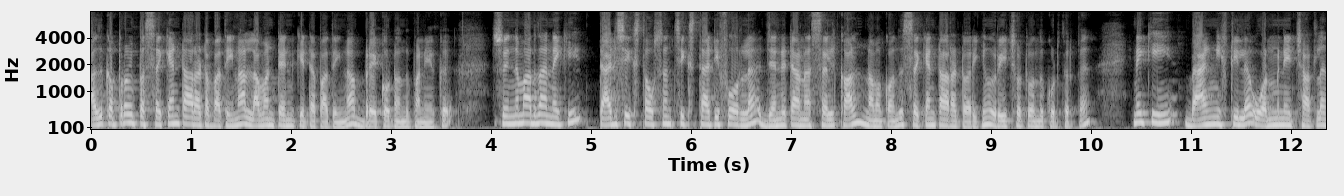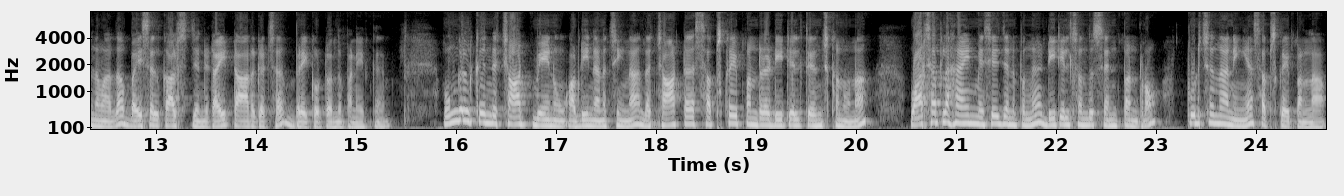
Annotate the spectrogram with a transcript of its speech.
அதுக்கப்புறம் இப்போ செகண்ட் டாரட்டை பார்த்தீங்கன்னா லெவன் டென் கிட்ட பார்த்தீங்கன்னா பிரேக் அவுட் வந்து பண்ணியிருக்கு ஸோ இந்த மாதிரி தான் இன்னைக்கு thirty six thousand six thirty ஃபோரில் ஜென்ரேட் ஆன செல் கால் நமக்கு வந்து செகண்ட் டாரட் வரைக்கும் ரீச் அவுட் வந்து கொடுத்துருக்கு. இன்னைக்கு பேங்க் நிஃப்டியில் ஒன் மினிட் சார்ட்டில் இந்த மாதிரி தான் பைசெல் கால்ஸ் ஜென்ரேட் ஆகி டார்கெட்ஸை பிரேக் அவுட் வந்து பண்ணியிருக்கேன் உங்களுக்கு இந்த சார்ட் வேணும் அப்படின்னு நினச்சிங்கன்னா இந்த சார்ட்டை சப்ஸ்கிரைப் பண்ணுற டீட்டெயில் தெரிஞ்சுக்கணுன்னா வாட்ஸ்அப்பில் ஹேண்ட் மெசேஜ் அனுப்புங்க. டீட்டெயில்ஸ் வந்து சென்ட் பண்ணுறோம் பிடிச்சிருந்தா நீங்கள் சப்ஸ்கிரைப் பண்ணலாம்.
